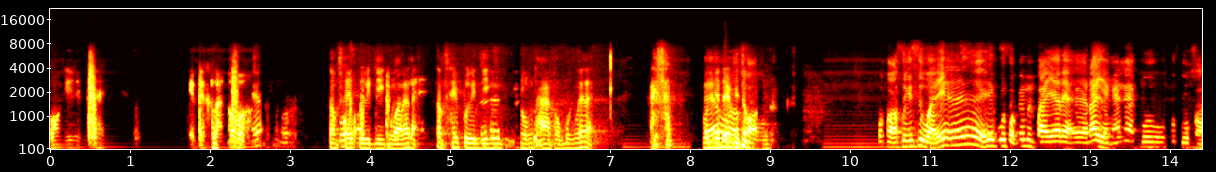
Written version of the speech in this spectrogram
มองยืนไม่ใช่เห็นแต่ข้างหลังก็พอต้องใช้ปืนยิงมึงแล้วแหละ ต้องใช้ปืนยิงดวงตาของมึงแล้วแหละ ไอ้สัตว์มึงจะได้ไม่ต้องมองขอสวยๆเออให้กูส่งให้มึงไปอะไรเออได้อย่างนั้นน่ะกูกูขอ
